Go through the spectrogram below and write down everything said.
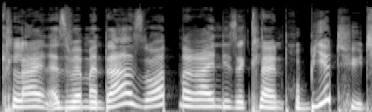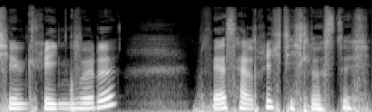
kleinen, also wenn man da Sorten rein, diese kleinen Probiertütchen kriegen würde, wäre es halt richtig lustig.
